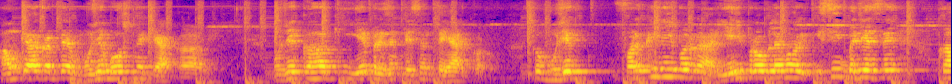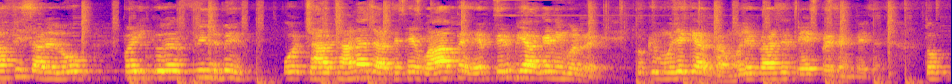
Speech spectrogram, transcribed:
हम क्या करते हैं? मुझे बॉस ने क्या कहा? अभी मुझे कहा कि ये प्रेजेंटेशन तैयार करो। तो मुझे फ़र्क ही नहीं पड़ रहा यही प्रॉब्लम है। और इसी वजह से काफ़ी सारे लोग पर्टिकुलर फ़ील्ड में और जा, जाना चाहते थे वहाँ पे है फिर भी आगे नहीं बढ़ रहे। क्योंकि तो मुझे क्या था? मुझे कहा सिर्फ़ एक प्रेजेंटेशन तो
